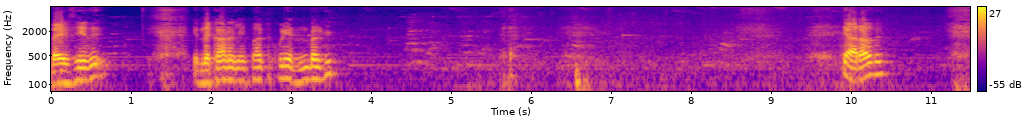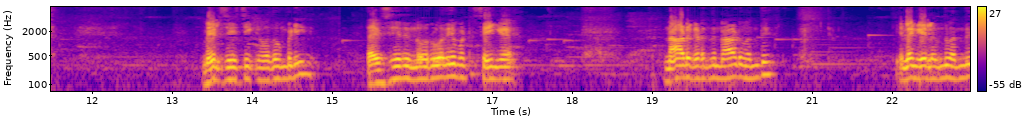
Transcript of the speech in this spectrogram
தயவுசெய்து இந்த காணொலியை பார்க்கக்கூடிய நண்பர்கள் யாராவது மேல் சிகிச்சைக்கு உதவும்படி தயவுசெய்து இந்த ஒரு உதவியை மட்டும் செய்யுங்க. நாடு கடந்து நாடு வந்து இலங்கையிலிருந்து வந்து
